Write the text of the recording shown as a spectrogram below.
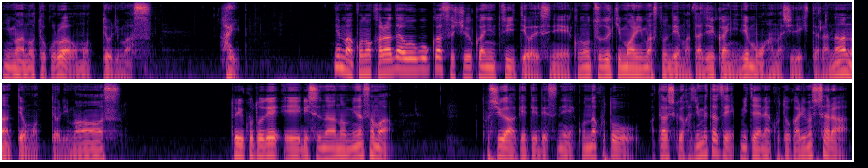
今のところは思っております。はい。で、まあ、この体を動かす習慣についてはですね、この続きもありますので、また次回にでもお話できたらな、なんて思っております。ということで、えー、リスナーの皆様、年が明けてですね、こんなことを新しく始めたぜ、みたいなことがありましたら、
